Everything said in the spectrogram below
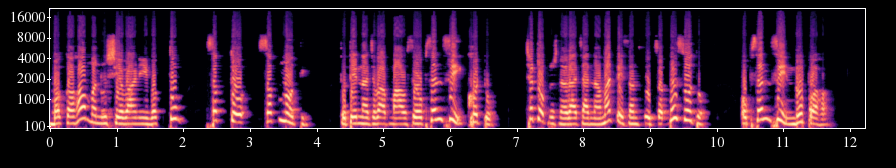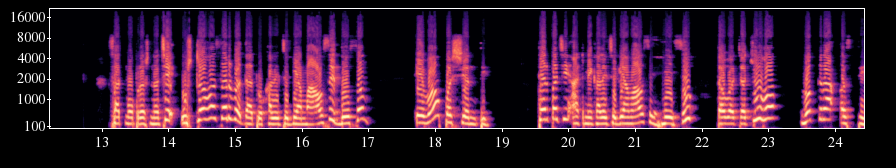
બકહ મનુષ્યવાણી વક્તુમ શકતો શકનોતી? તો તેના જવાબમાં આવશે ઓપ્શન સી ખોટું. છઠ્ઠો પ્રશ્ન, રાજાના માટે સંસ્કૃત શબ્દ શોધો. ઓપ્શન સી નૃપહ. સાતમો પ્રશ્ન છે ઉષ્ટ્રહ સર્વદા, તો ખાલી જગ્યામાં આવશે દોષમ એવ પશ્યંતી. ત્યાર પછી આઠમી ખાલી જગ્યામાં આવશે હે સુખ, તવ ચચુહ વક્રા અસ્થિ.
